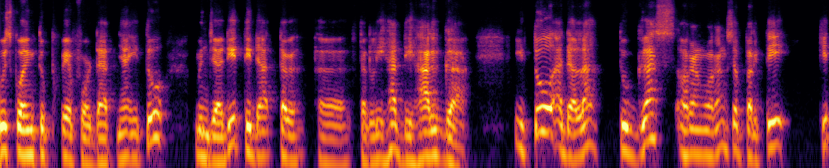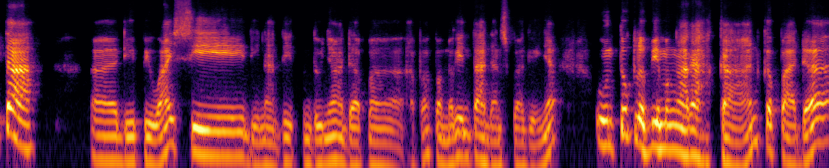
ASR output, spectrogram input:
who's going to pay for that-nya itu menjadi tidak ter, uh, terlihat di harga. Itu adalah tugas orang-orang seperti kita Eh, di PYC, di nanti tentunya ada apa pemerintah dan sebagainya untuk lebih mengarahkan kepada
